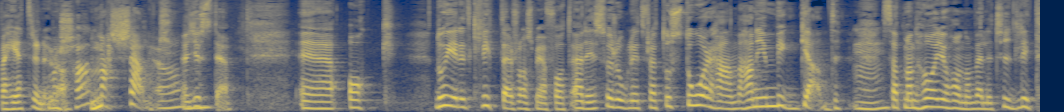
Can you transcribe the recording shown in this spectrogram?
vad heter det nu då? Marskalk. Ja. Ja, just det. Eh, och Då är det ett klipp därifrån som jag har fått. Äh, det är så roligt för att då står han, han är ju myggad. Så att man hör ju honom väldigt tydligt.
